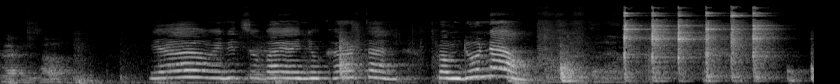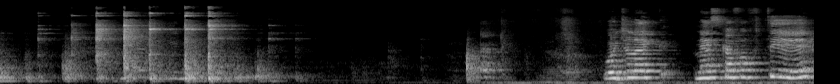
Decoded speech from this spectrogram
curtains, huh? Yeah, we need to buy a new curtain from Dunelm. Would you like nice cup of tea?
